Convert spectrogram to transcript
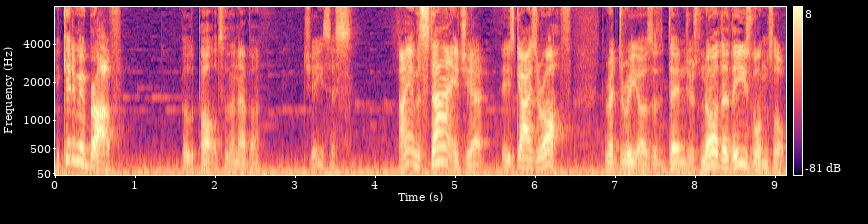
You kidding me, bruv? Build a portal to the Nether. Jesus. I haven't started yet. These guys are off. The red Doritos are the dangerous. No, they're these ones, look.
